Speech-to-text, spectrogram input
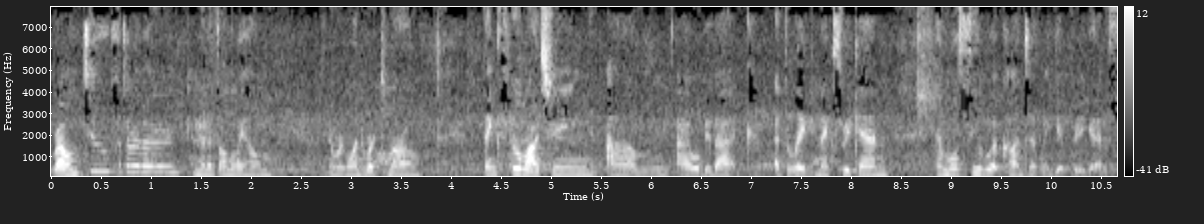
round two for the river and then it's on the way home and we're going to work tomorrow. Thanks for watching. Um, i will be back at the lake next weekend and we'll see what content we get for you guys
